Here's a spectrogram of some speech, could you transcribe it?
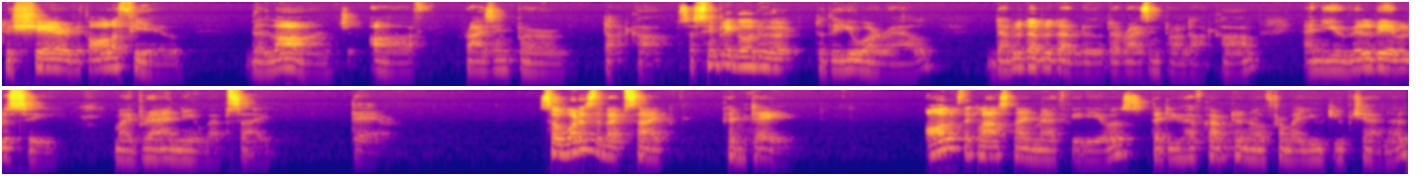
to share with all of you the launch of risingpearl.com. So simply go to, to the URL www.risingpearl.com and you will be able to see my brand new website there. So what does the website contain? All of the class 9 math videos that you have come to know from my YouTube channel,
